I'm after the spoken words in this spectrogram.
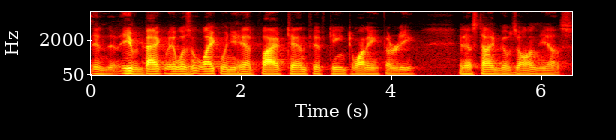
and even back, when it wasn't like when you had 5, 10, 15, 20, 30. And as time goes on, yes,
